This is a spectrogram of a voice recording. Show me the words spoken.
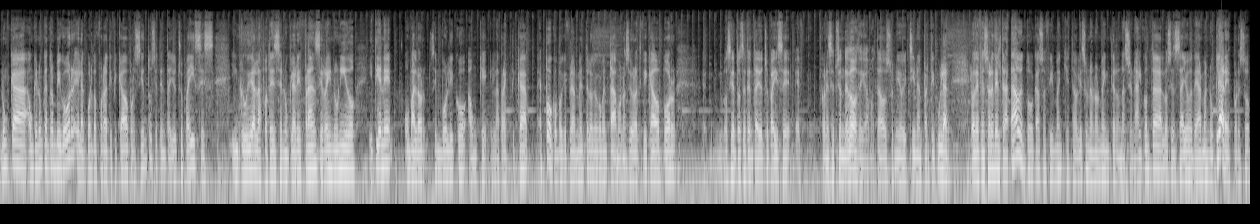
Nunca, aunque nunca entró en vigor, el acuerdo fue ratificado por 178 países, incluidas las potencias nucleares Francia y Reino Unido, y tiene un valor simbólico, aunque en la práctica es poco, porque finalmente lo que comentábamos no ha sido ratificado por eh, los 178 países con excepción de dos, digamos, Estados Unidos y China en particular. Los defensores del tratado, en todo caso, afirman que establece una norma internacional contra los ensayos de armas nucleares. Por eso,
